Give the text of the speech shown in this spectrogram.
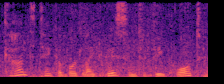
Can't take a boat like this into deep water.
